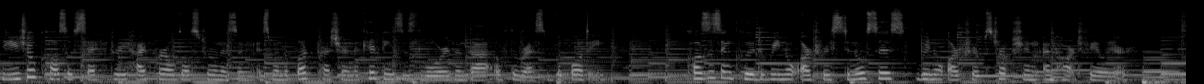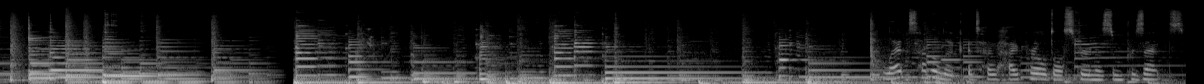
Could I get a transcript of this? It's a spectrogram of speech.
the usual cause of secondary hyperaldosteronism is when the blood pressure in the kidneys is lower than that of the rest of the body. Causes include renal artery stenosis, renal artery obstruction, and heart failure. Let's have a look at how hyperaldosteronism presents.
